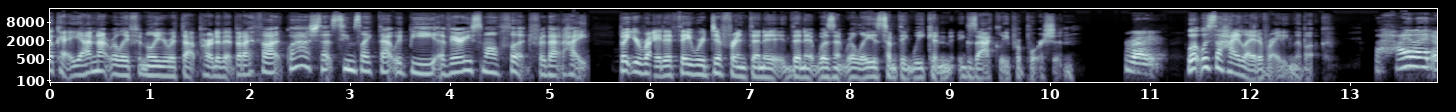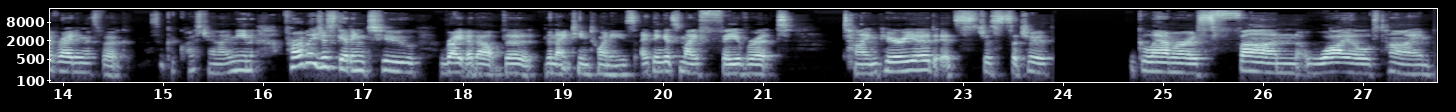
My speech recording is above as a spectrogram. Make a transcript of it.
okay, yeah, I'm not really familiar with that part of it, but I thought, gosh, that seems like that would be a very small foot for that height. But you're right. If they were different, then it then it wasn't really something we can exactly proportion. Right. What was the highlight of writing the book? The highlight of writing this book. That's a good question. I mean, probably just getting to write about the the 1920s. I think it's my favorite time period. It's just such a glamorous, fun, wild time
